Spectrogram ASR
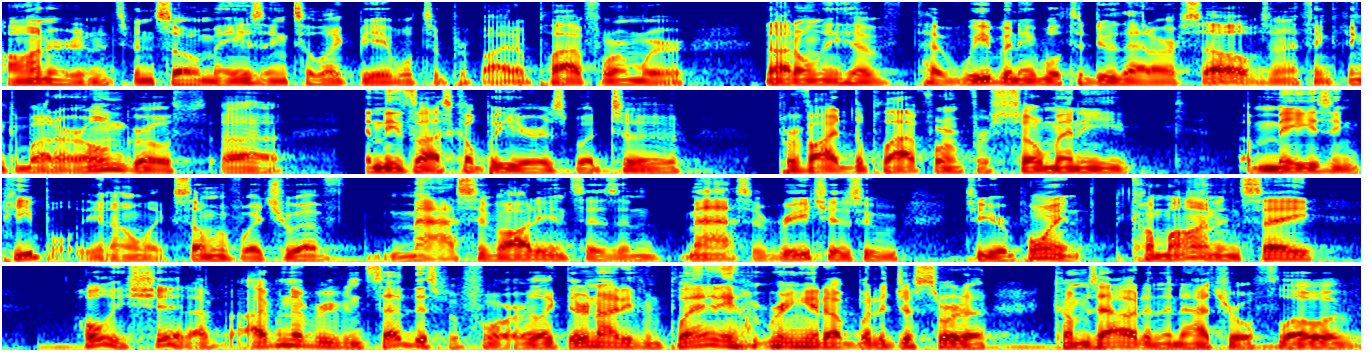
honored and it's been so amazing to like be able to provide a platform where not only have have we been able to do that ourselves and i think think about our own growth uh, in these last couple years but to provide the platform for so many amazing people you know like some of which who have massive audiences and massive reaches who to your point come on and say holy shit i've, I've never even said this before. Or like they're not even planning on bringing it up but it just sort of comes out in the natural flow of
